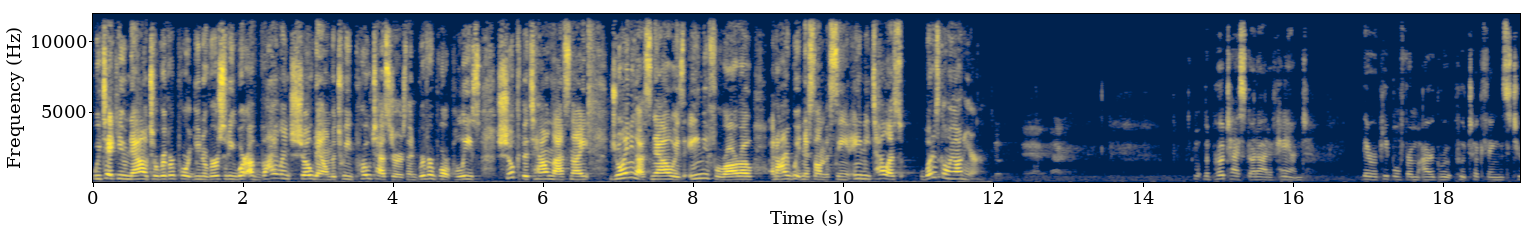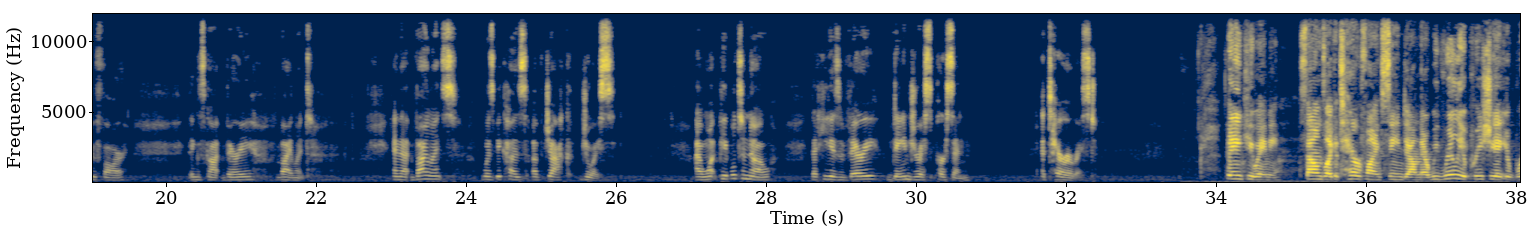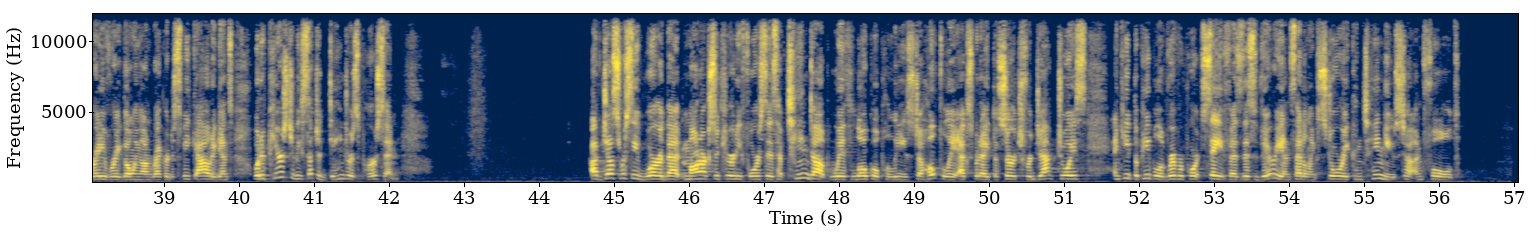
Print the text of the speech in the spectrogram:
We take you now to Riverport University where a violent showdown between protesters and Riverport police shook the town last night. Joining us now is Amy Ferraro, an eyewitness on the scene. Amy, tell us what is going on here? Well, the protest got out of hand. There were people from our group who took things too far. Things got very violent. And that violence was because of Jack Joyce. I want people to know that he is a very dangerous person, a terrorist. Thank you, Amy. Sounds like a terrifying scene down there. We really appreciate your bravery going on record to speak out against what appears to be such a dangerous person. I've just received word that Monarch Security Forces have teamed up with local police to hopefully expedite the search for Jack Joyce and keep the people of Riverport safe as this very unsettling story continues to unfold.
